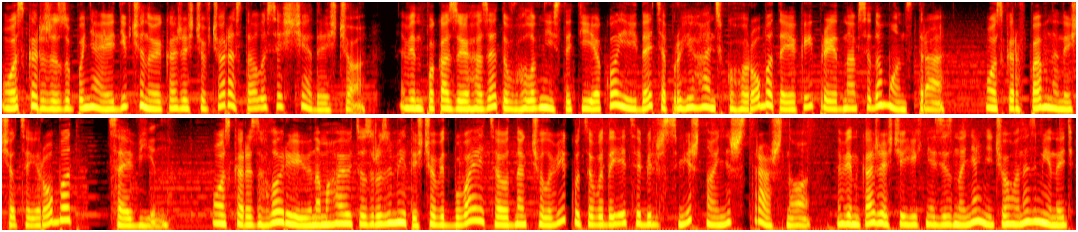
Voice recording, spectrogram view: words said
Оскар же зупиняє дівчину і каже, що вчора сталося ще дещо. Він показує газету, в головній статті якої йдеться про гігантського робота, який приєднався до монстра. Оскар впевнений, що цей робот це він. Оскар із Глорією намагаються зрозуміти, що відбувається, однак чоловіку це видається більш смішно, ніж страшно. Він каже, що їхнє зізнання нічого не змінить,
